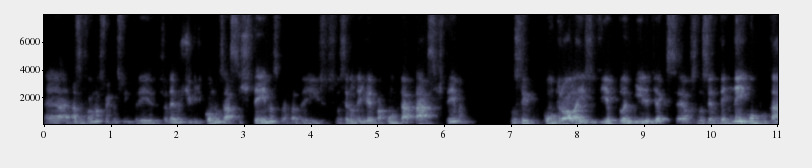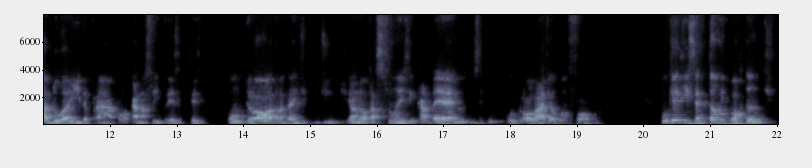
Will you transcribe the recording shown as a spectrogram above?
é, as informações da sua empresa. Já demos dicas de como usar sistemas para fazer isso. Se você não tem dinheiro para contratar sistema, você controla isso via planilha de Excel. Se você não tem nem computador ainda para colocar na sua empresa, controla através de, de, de, anotações em cadernos, você tem que controlar de alguma forma. Por que, que isso é tão importante?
